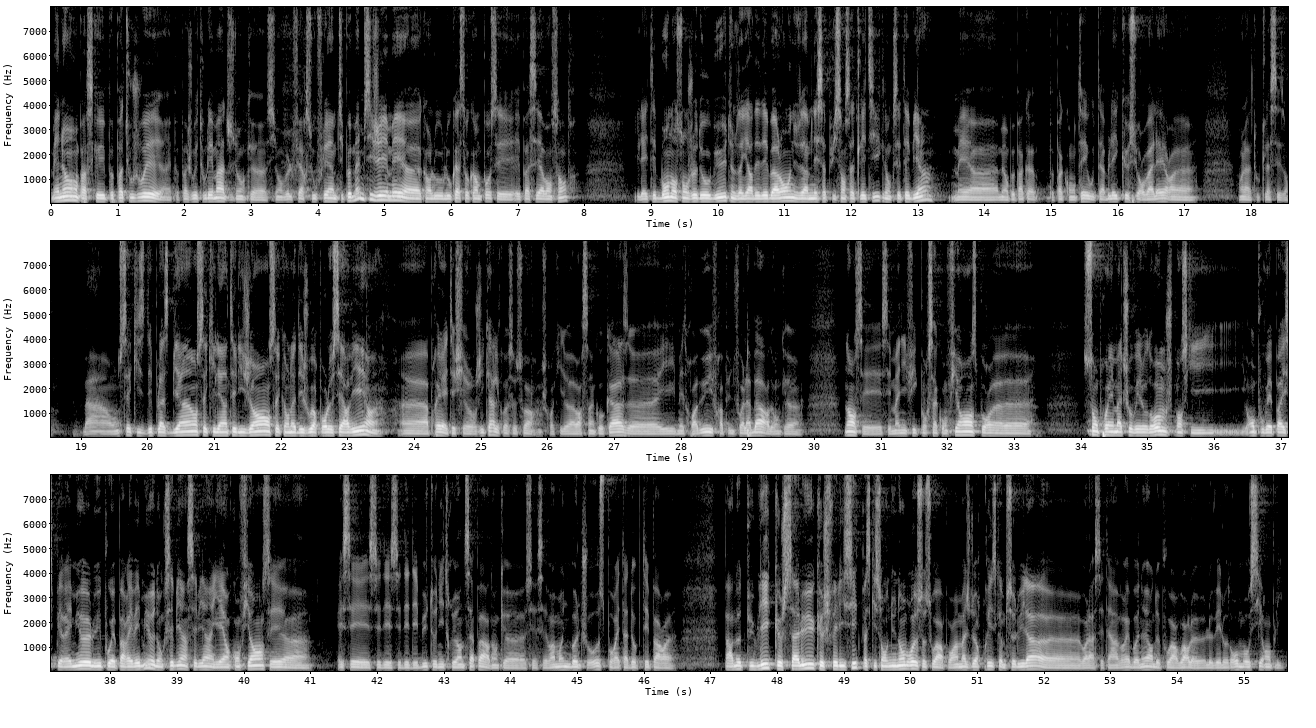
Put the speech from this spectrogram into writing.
Mais non, parce qu'il ne peut pas tout jouer, il ne peut pas jouer tous les matchs. Donc euh, si on veut le faire souffler un petit peu, même si j'ai aimé euh, quand Lucas Ocampos est, passé avant-centre, il a été bon dans son jeu de haut but, il nous a gardé des ballons, il nous a amené sa puissance athlétique, donc c'était bien. Mais, euh, mais on ne peut pas compter ou tabler que sur Valère voilà, toute la saison. Ben, on sait qu'il se déplace bien, on sait qu'il est intelligent, on sait qu'on a des joueurs pour le servir. Euh, après, il a été chirurgical quoi, ce soir. Je crois qu'il doit avoir 5 occasions. Euh, il met 3 buts, il frappe une fois la barre. Donc, euh, non, c'est magnifique pour sa confiance, pour son premier match au Vélodrome. Je pense qu'on ne pouvait pas espérer mieux, lui ne pouvait pas rêver mieux. Donc, c'est bien, c'est bien. Il est en confiance et, et c'est des, des, débuts tonitruants de sa part. Donc, c'est vraiment une bonne chose pour être adopté par par notre public que je salue, que je félicite parce qu'ils sont venus nombreux ce soir pour un match de reprise comme celui-là. Euh, voilà, c'était un vrai bonheur de pouvoir voir le, le Vélodrome aussi rempli.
